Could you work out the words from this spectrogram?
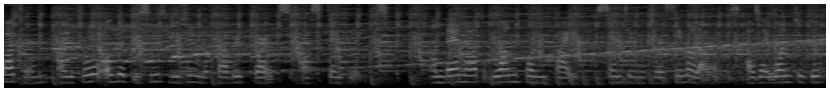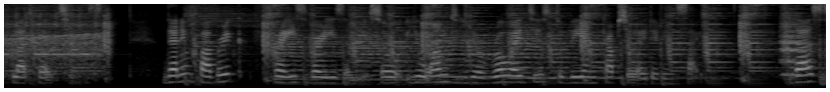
Pattern, I draw all the pieces using the fabric parts as templates, and then add 1.5 cm seam allowance, as I want to do flat felt seams. Denim fabric frays very easily, so you want your raw edges to be encapsulated inside. Thus,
